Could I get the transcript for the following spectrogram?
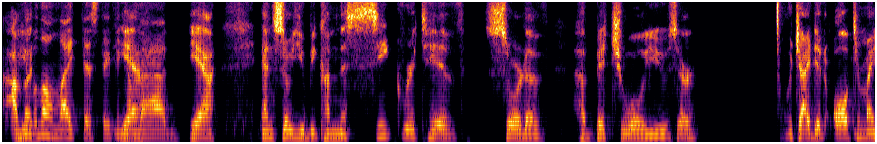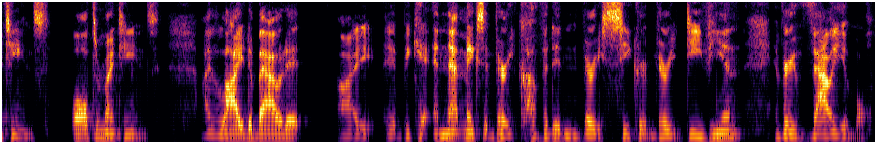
I'm People a don't like this. They think Yeah. I'm bad. yeah. And so you become this secretive sort of habitual user, which I did all through my teens, all through my teens. I lied about it. I it became and that makes it very coveted and very secret and very deviant and very valuable.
